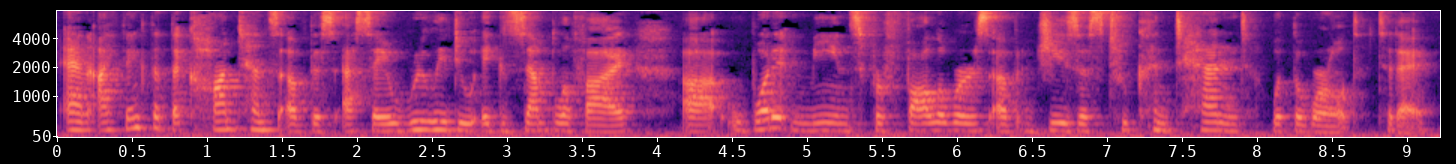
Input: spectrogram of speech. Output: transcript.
And I think that the contents of this essay really do exemplify uh, what it means for followers of Jesus to contend with the world today.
